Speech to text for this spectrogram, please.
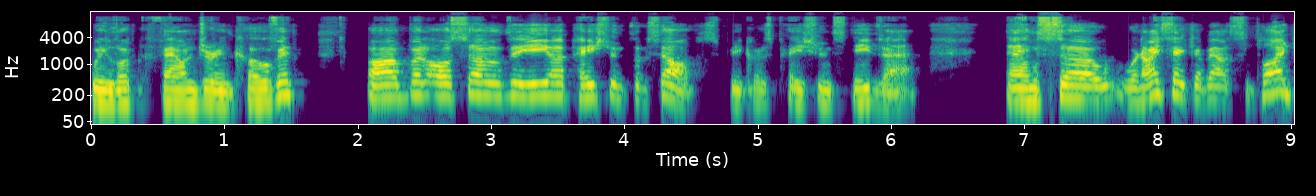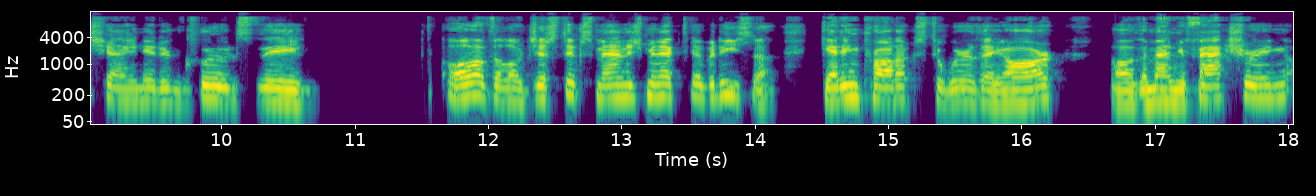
we look found during COVID, uh, but also the uh, patients themselves, because patients need that. And so when I think about supply chain, it includes the all of the logistics management activities, uh, getting products to where they are, uh, the manufacturing uh,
